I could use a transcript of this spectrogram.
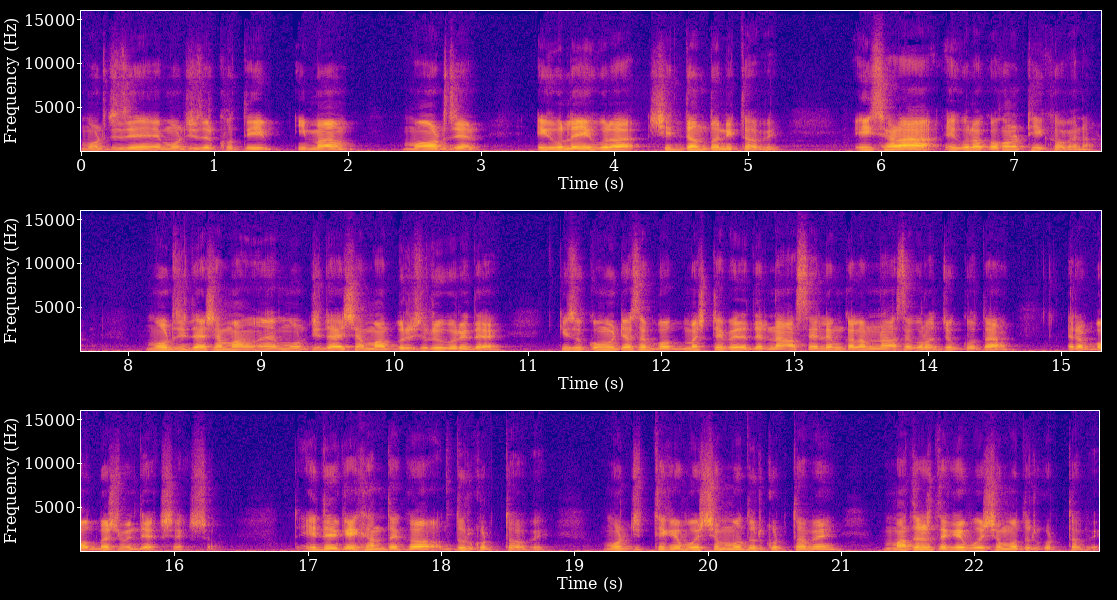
মসজিদে মসজিদের খতিব ইমাম মর্জেন এগুলো এগুলা সিদ্ধান্ত নিতে হবে। এই ছাড়া এগুলো কখনো ঠিক হবে না। মসজিদে এ, মসজিদে এসে মাতবরি শুরু করে দেয়। কিছু কমিটি আছে বদমাস টাইপের এদের না আছে এলেম কালাম না আছে কোনো যোগ্যতা এরা বদমাস মিলতে একশো একশো। তো এদেরকে এখান থেকেও দূর করতে হবে। মসজিদ থেকে বৈষম্য দূর করতে হবে। মাদ্রাসা থেকে বৈষম্য দূর করতে হবে।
